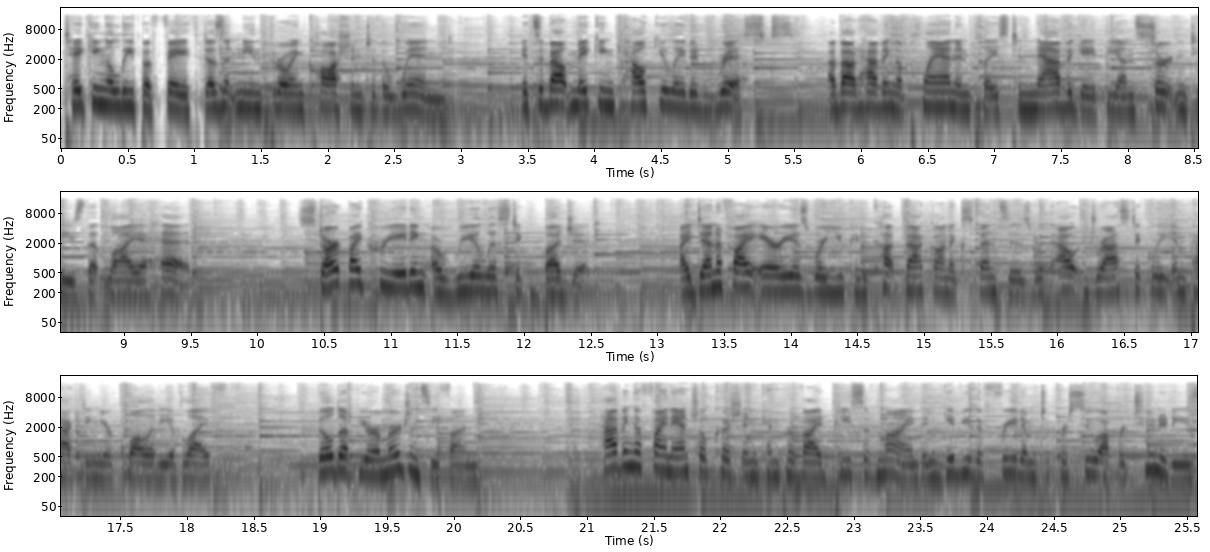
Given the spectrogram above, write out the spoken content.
Taking a leap of faith doesn't mean throwing caution to the wind. It's about making calculated risks, about having a plan in place to navigate the uncertainties that lie ahead. Start by creating a realistic budget. Identify areas where you can cut back on expenses without drastically impacting your quality of life. Build up your emergency fund. Having a financial cushion can provide peace of mind and give you the freedom to pursue opportunities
